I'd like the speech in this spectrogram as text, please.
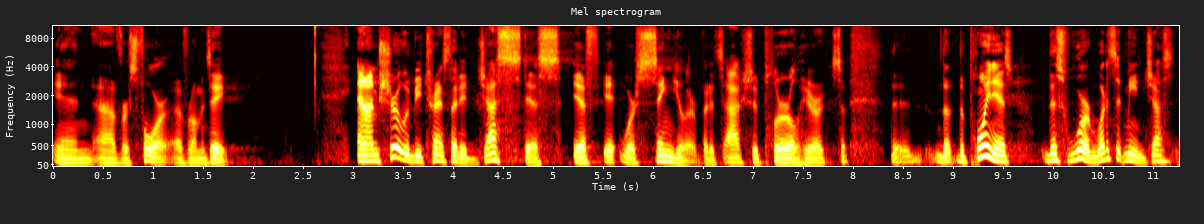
in uh, verse 4 of Romans 8. And I'm sure it would be translated justice if it were singular, but it's actually plural here. So the, the, the point is, this word, what does it mean, just,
